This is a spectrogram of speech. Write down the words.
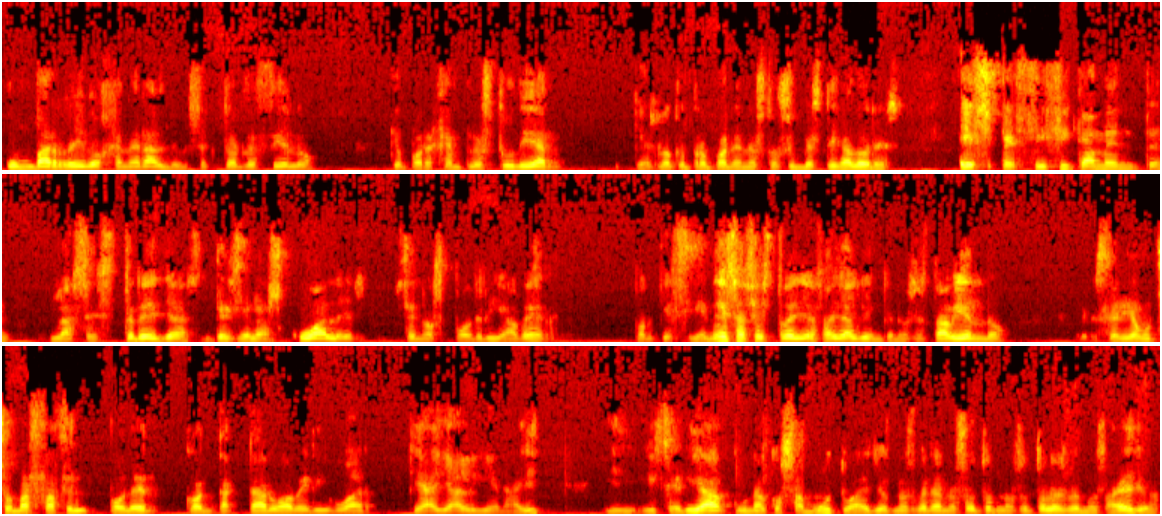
un barrido general de un sector de cielo que, por ejemplo, estudiar, que es lo que proponen nuestros investigadores, específicamente las estrellas desde las cuales se nos podría ver. Porque si en esas estrellas hay alguien que nos está viendo, sería mucho más fácil poder contactar o averiguar que hay alguien ahí. Y, sería una cosa mutua. Ellos nos ven a nosotros, nosotros les vemos a ellos.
